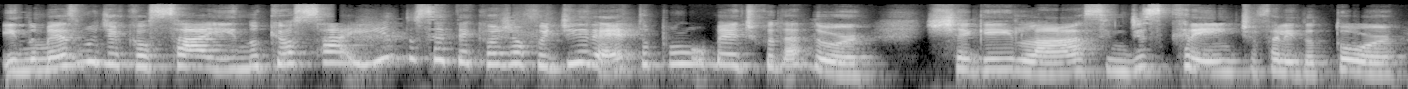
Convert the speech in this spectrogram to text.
E no mesmo dia que eu saí, no que eu saí do CTQ, eu já fui direto pro médico da dor. Cheguei lá, assim, descrente. Eu falei, doutor,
